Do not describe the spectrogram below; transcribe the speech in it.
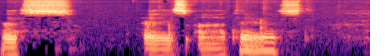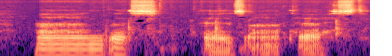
This is a test and this is a test.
